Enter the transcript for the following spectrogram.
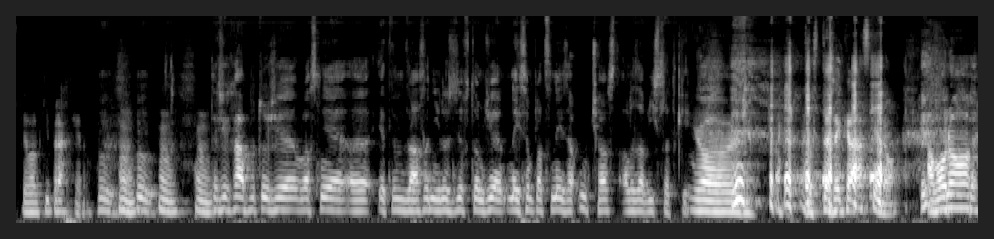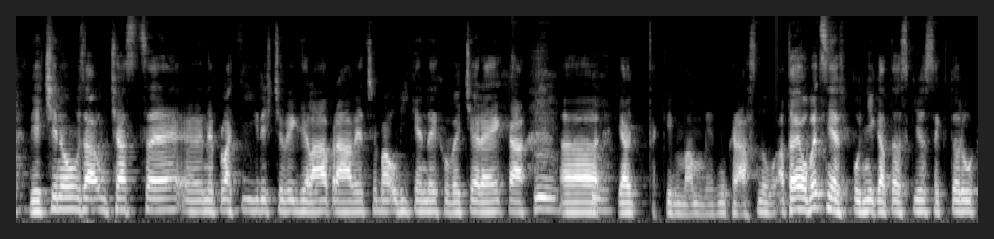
prostě velký prachy. No. Hmm, hmm, hmm, hmm, hmm. Takže chápu to, že vlastně eh, je ten zásadní rozdíl v tom, že nejsem placený za účast, ale za výsledky. Jo, to jste řekl krásně. No. A ono většinou za účast se eh, neplatí, když člověk dělá právě třeba o víkendech, o večerech a hmm, uh, hmm. já taky mám jednu krásnou, a to je obecně z podnikatelského sektoru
